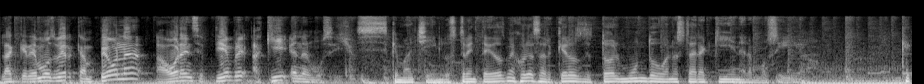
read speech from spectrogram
la queremos ver campeona ahora en septiembre aquí en Hermosillo. Es que machín. Los 32 mejores arqueros de todo el mundo van a estar aquí en Hermosillo. Qué,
